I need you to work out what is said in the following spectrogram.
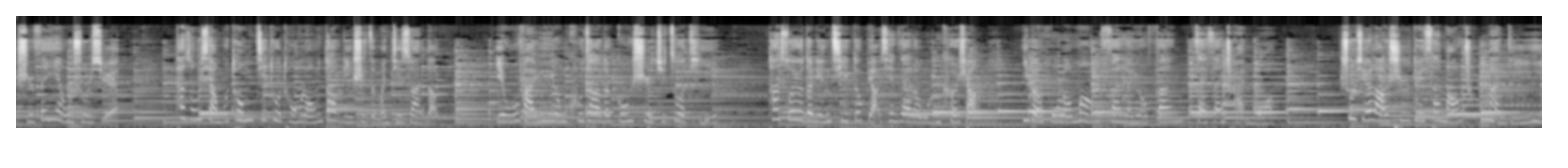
十分厌恶数学。他总想不通鸡兔同笼到底是怎么计算的，也无法运用枯燥的公式去做题。他所有的灵气都表现在了文科上，一本《红楼梦》翻了又翻，再三揣摩。数学老师对三毛充满敌意，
